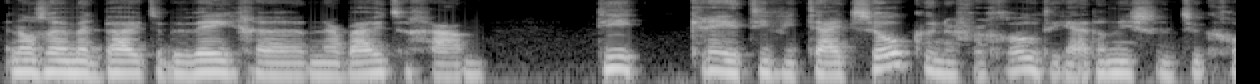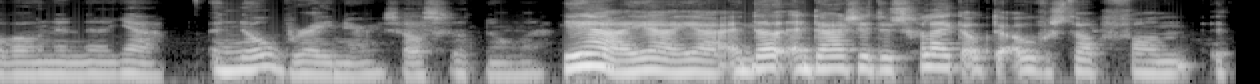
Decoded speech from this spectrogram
En als wij met buiten bewegen, naar buiten gaan, die creativiteit zo kunnen vergroten, ja, dan is het natuurlijk gewoon een, uh, ja, een no-brainer, zoals ze dat noemen. Ja, ja, ja. En, da en daar zit dus gelijk ook de overstap van, het,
